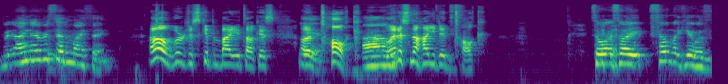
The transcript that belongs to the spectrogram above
But I never said my thing. Oh, we're just skipping by you, Tulkas. Uh, Yeah. Tulk. Um, Let us know how you did Tulk. So, so I felt like it was.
